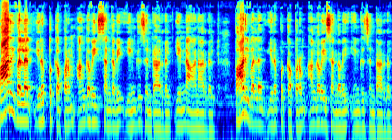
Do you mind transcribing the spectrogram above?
பாரிவல்லர் இறப்புக்கு அப்புறம் அங்கவை சங்கவை எங்கு சென்றார்கள்? என்ன ஆனார்கள்? பாரிவல்லர் இறப்புக்கு அப்புறம் அங்கவை சங்கவை எங்கு சென்றார்கள்?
